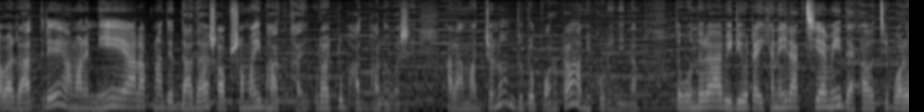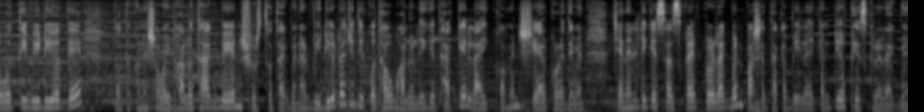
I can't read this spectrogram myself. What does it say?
আবার রাত্রে আমার মেয়ে আর আপনাদের দাদা সব সময় ভাত খায়, ওরা একটু ভাত ভালোবাসে। আর আমার জন্য দুটো পরোটা আমি করে নিলাম। তো বন্ধুরা, ভিডিওটা এখানেই রাখছি আমি। দেখা হচ্ছে পরবর্তী ভিডিওতে। ততক্ষণে সবাই ভালো থাকবেন, সুস্থ থাকবেন। আর ভিডিওটা যদি কোথাও ভালো লেগে থাকে, লাইক, কমেন্ট, শেয়ার করে দেবেন। চ্যানেলটিকে সাবস্ক্রাইব করে রাখবেন, পাশে থাকা বেল আইকনটিও প্রেস করে রাখবেন।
